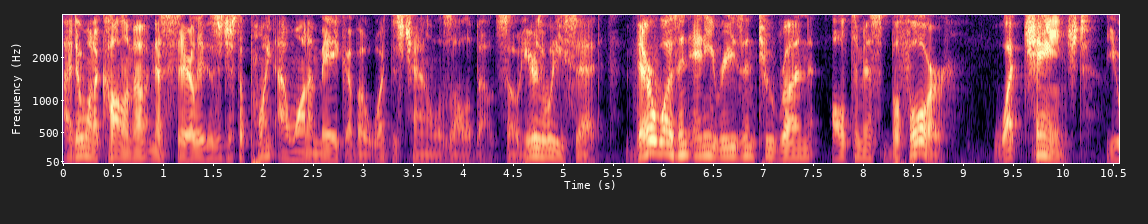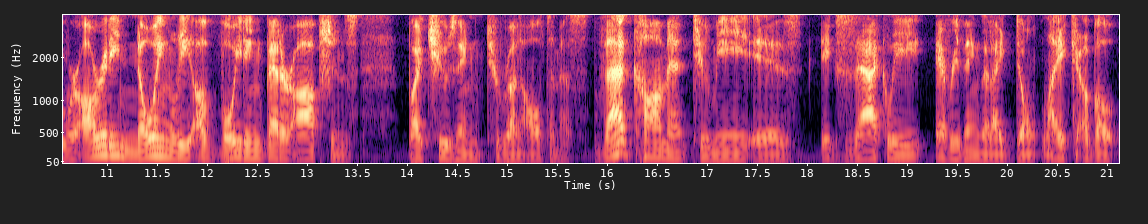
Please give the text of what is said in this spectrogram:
I don't want to call him out necessarily. This is just a point I want to make about what this channel is all about. So here's what he said There wasn't any reason to run Ultimus before. What changed? You were already knowingly avoiding better options by choosing to run Ultimus. That comment to me is exactly everything that I don't like about,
